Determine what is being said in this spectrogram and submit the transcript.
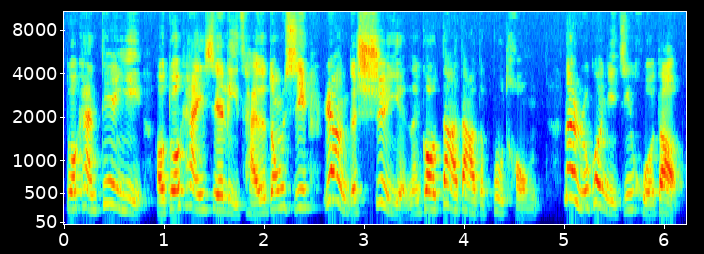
多看电影，好多看一些理财的东西，让你的视野能够大大。的不同。那如果你已经活到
